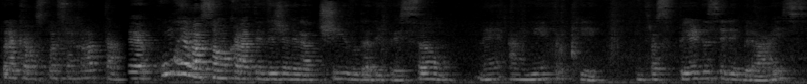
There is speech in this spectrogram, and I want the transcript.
por aquela situação que ela está. É, com relação ao caráter degenerativo da depressão, né, aí entra o quê? Entre as perdas cerebrais,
